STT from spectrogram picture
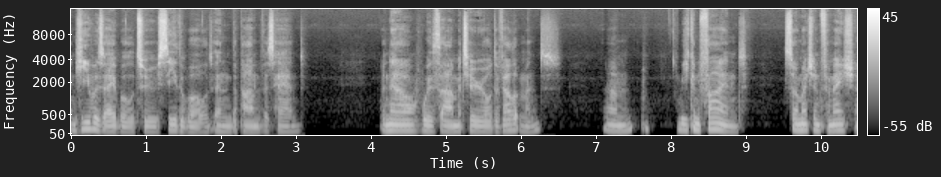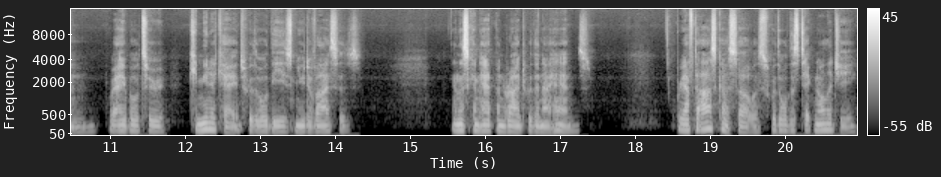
and he was able to see the world in the palm of his hand. But now, with our material development, um, we can find so much information. We're able to communicate with all these new devices. And this can happen right within our hands. We have to ask ourselves with all this technology,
